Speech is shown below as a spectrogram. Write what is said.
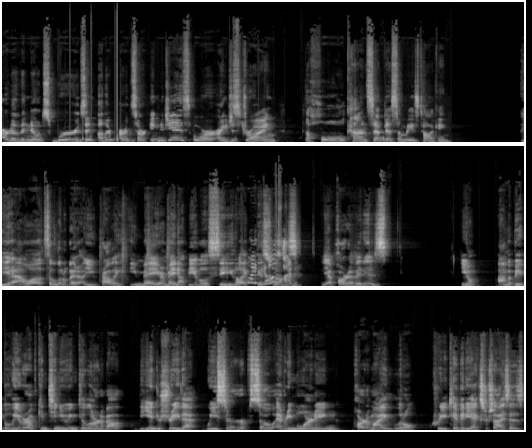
part of the notes words and other parts are images, or are you just drawing the whole concept as somebody is talking? Yeah, well, it's a little bit. You probably you may or may not be able to see. Oh like this God. was. Yeah, part of it is, you know, I'm a big believer of continuing to learn about the industry that we serve. So every morning, part of my little creativity exercises,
